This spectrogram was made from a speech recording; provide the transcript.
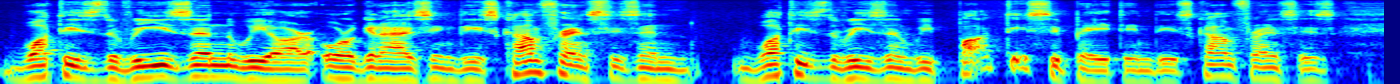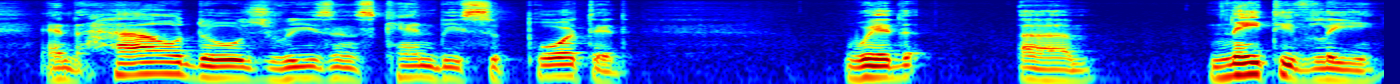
what is the reason we are organizing these conferences and what is the reason we participate in these conferences and how those reasons can be supported with a natively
